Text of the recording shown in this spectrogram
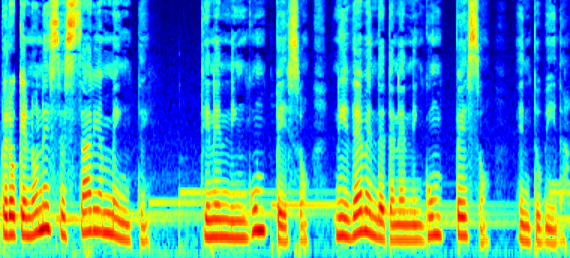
pero que no necesariamente tienen ningún peso ni deben de tener ningún peso en tu vida.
